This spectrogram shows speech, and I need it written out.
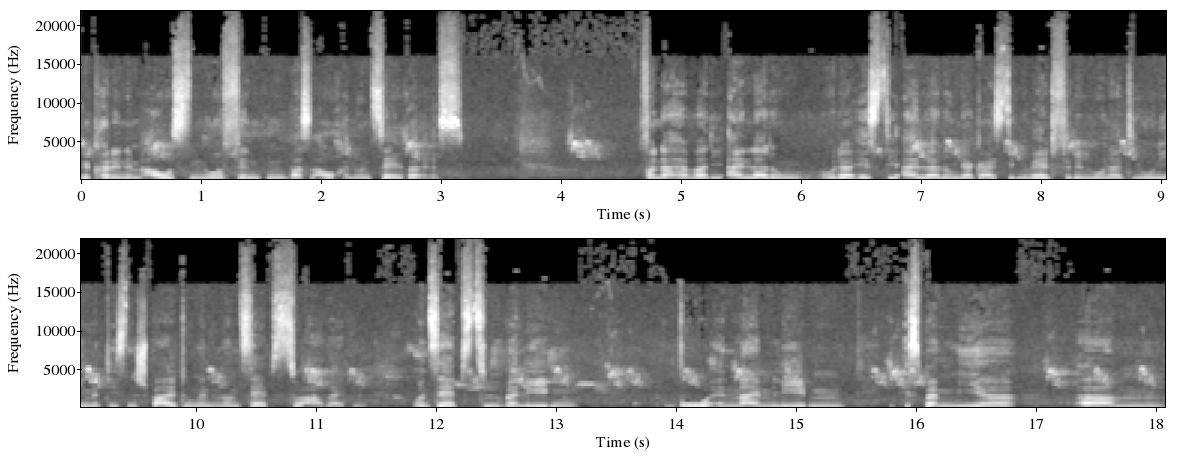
Wir können im Außen nur finden, was auch in uns selber ist. Von daher war die Einladung oder ist die Einladung der geistigen Welt für den Monat Juni mit diesen Spaltungen in uns selbst zu arbeiten und selbst zu überlegen, wo in meinem Leben ist bei mir ähm,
